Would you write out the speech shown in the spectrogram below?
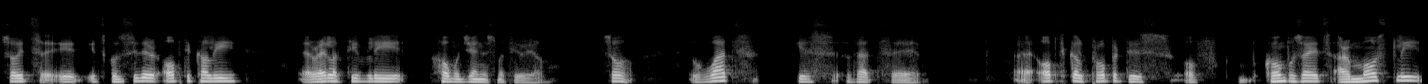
So it's, it, it's considered optically a relatively homogeneous material. So what is that uh, uh, optical properties of composites are mostly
